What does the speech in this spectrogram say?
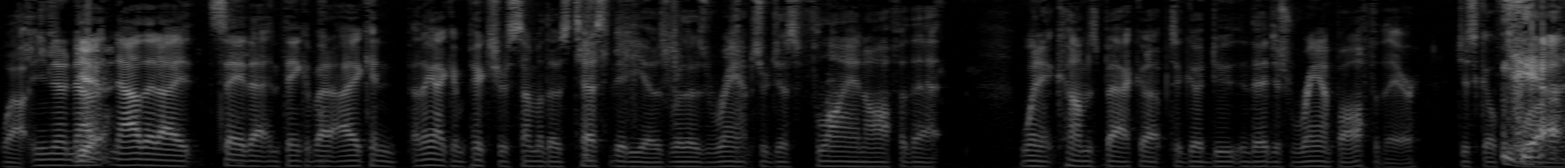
Wow. You know, now, Yeah. that, now that I say that and think about it, I can I think I can picture some of those test videos where those ramps are just flying off of that when it comes back up to go do they just ramp off of there. Just go flying. Yeah.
